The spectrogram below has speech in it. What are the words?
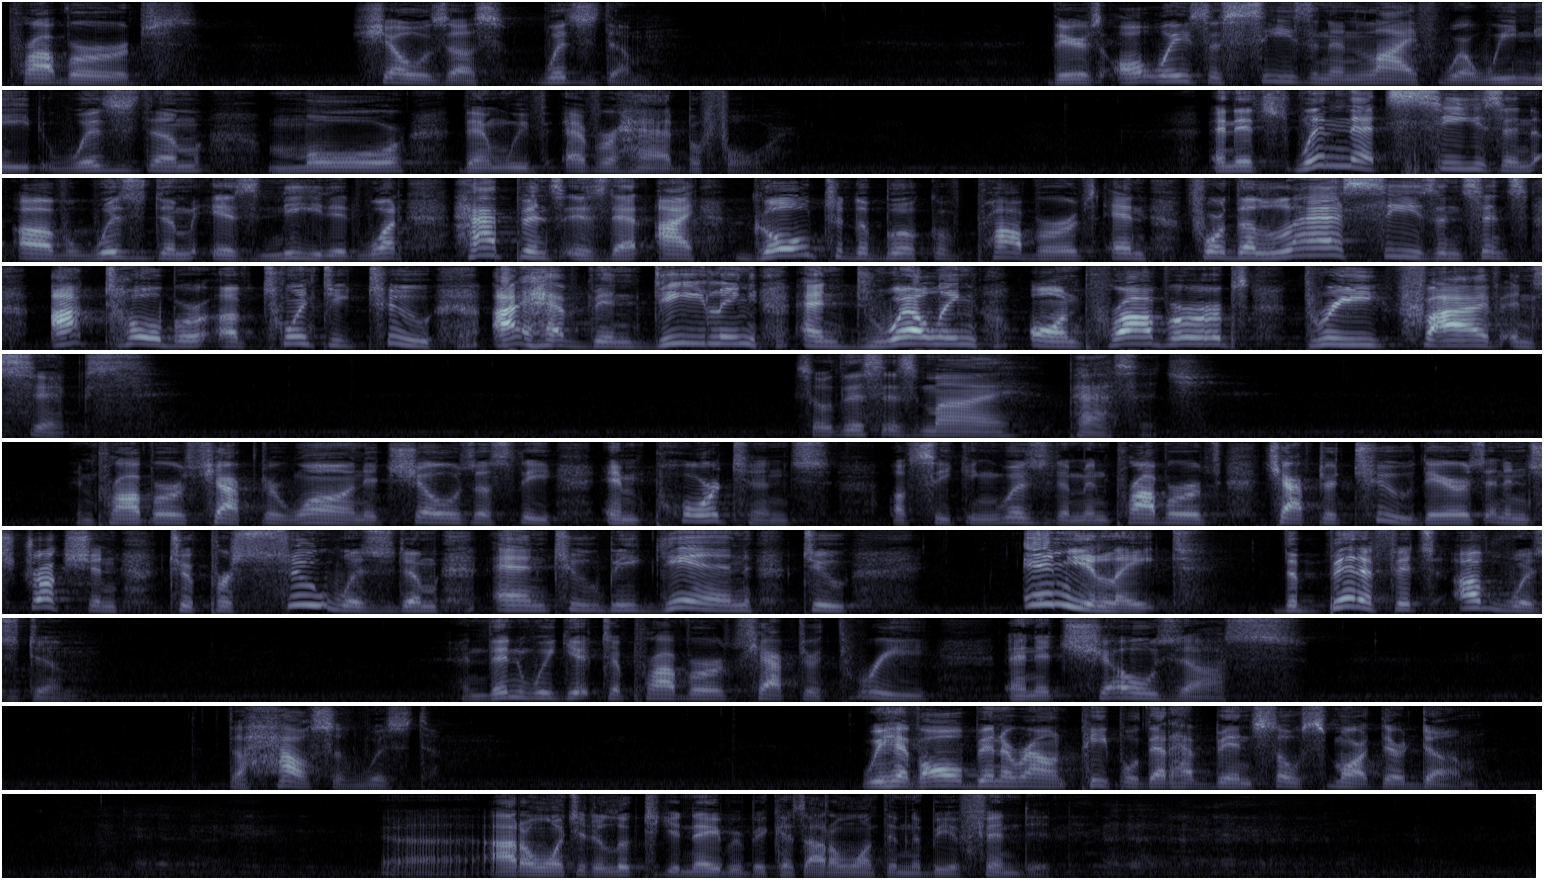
Proverbs shows us wisdom. There's always a season in life where we need wisdom more than we've ever had before. And it's when that season of wisdom is needed, what happens is that I go to the book of Proverbs, and for the last season, since October of 22, I have been dealing and dwelling on Proverbs 3, 5, and 6. So this is my passage. In Proverbs chapter 1, it shows us the importance of seeking wisdom. In Proverbs chapter 2, there's an instruction to pursue wisdom and to begin to emulate the benefits of wisdom. And then we get to Proverbs chapter 3, and it shows us the house of wisdom. We have all been around people that have been so smart they're dumb. Uh, I don't want you to look to your neighbor because I don't want them to be offended.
